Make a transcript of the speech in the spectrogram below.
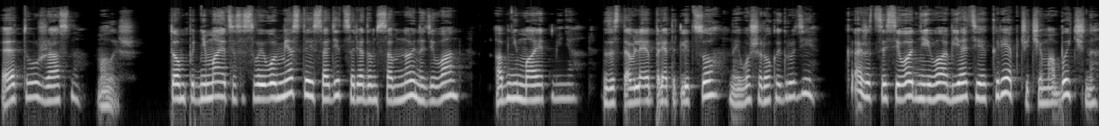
Это ужасно, малыш. Том поднимается со своего места и садится рядом со мной на диван, обнимает меня, заставляя прятать лицо на его широкой груди. Кажется, сегодня его объятия крепче, чем обычно,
